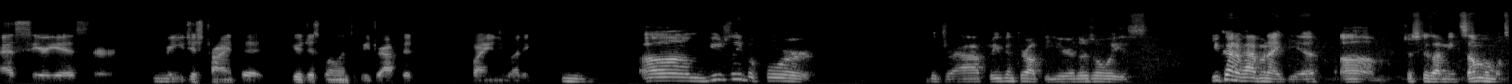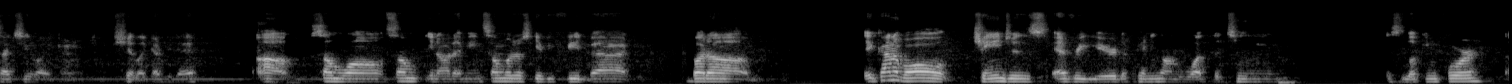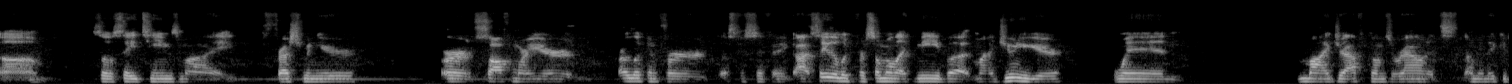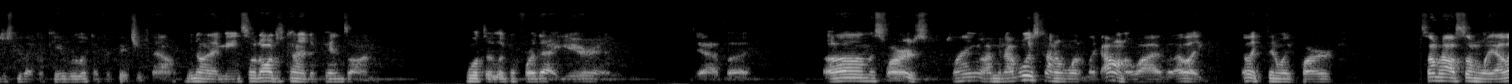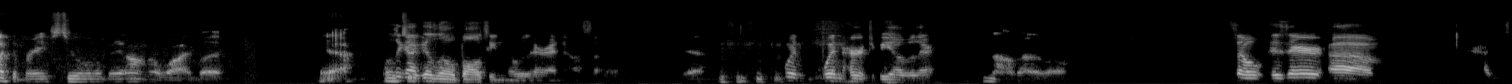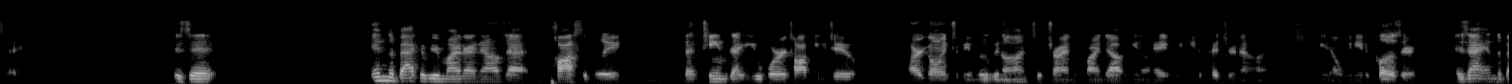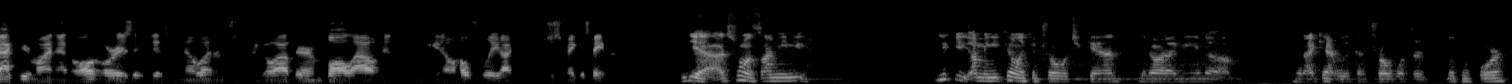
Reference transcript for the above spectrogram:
as serious? Or are you just trying to, you're just willing to be drafted by anybody? Um, usually before the draft, or even throughout the year, there's always you kind of have an idea. Um, just because I mean, some of them will text you like shit like every day. Um, some won't. Some, you know what I mean. Some will just give you feedback, but um, it kind of all changes every year depending on what the team is looking for. Um, so say teams my freshman year or sophomore year are looking for a specific. I say they're looking for someone like me, but my junior year, when my draft comes around, it's I mean they could just be like, okay, we're looking for pitchers now. You know what I mean? So it all just kind of depends on what they're looking for that year, and yeah. But um, as far as playing, I mean, I've always kind of wanted like I don't know why, but I like I like Fenway Park. Somehow, some way, I like the Braves too a little bit. I don't know why, but yeah. Well, they got a good little ball team over there right now, so yeah, wouldn't wouldn't hurt to be over there. No, not at all. So, is there um, how do you say? Is it in the back of your mind right now that possibly that teams that you were talking to are going to be moving on to trying to find out, you know, hey, we need a pitcher now, and, you know, we need a closer. Is that in the back of your mind at all, or is it just, you know what, I'm just gonna go out there and ball out, and you know, hopefully I can just make a statement. Yeah, I just want to. I mean, you, you. I mean, you can only control what you can. You know what I mean? Um, I mean, I can't really control what they're looking for.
